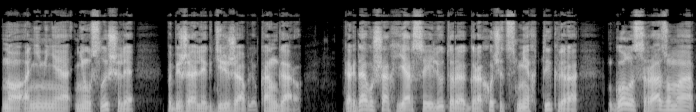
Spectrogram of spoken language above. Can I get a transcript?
Но они меня не услышали, побежали к дирижаблю, к ангару. Когда в ушах Ярса и Лютера грохочет смех тыквера, голос разума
